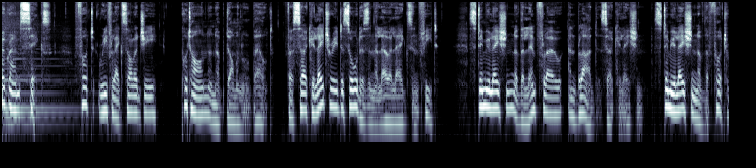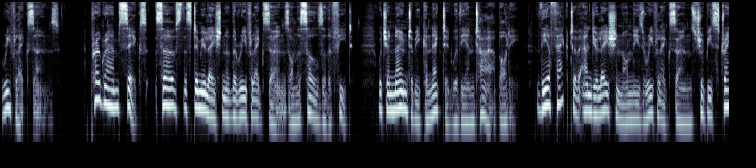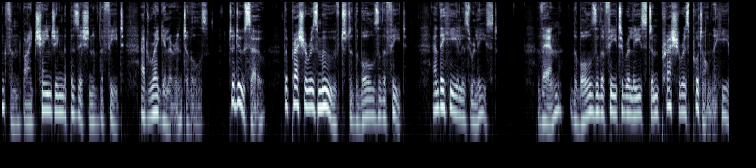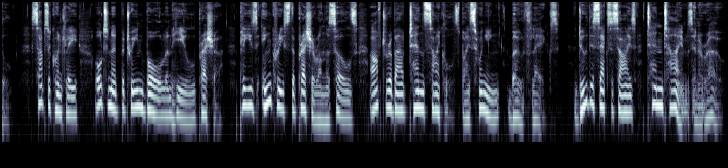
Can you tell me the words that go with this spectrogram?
Program 6 Foot Reflexology Put on an abdominal belt for circulatory disorders in the lower legs and feet. Stimulation of the lymph flow and blood circulation. Stimulation of the foot reflex zones. Program 6 serves the stimulation of the reflex zones on the soles of the feet, which are known to be connected with the entire body. The effect of andullation on these reflex zones should be strengthened by changing the position of the feet at regular intervals. To do so, the pressure is moved to the balls of the feet, and the heel is released. Then, the balls of the feet are released and pressure is put on the heel. Subsequently, alternate between ball and heel pressure. Please increase the pressure on the soles after about 10 cycles by swinging both legs. Do this exercise 10 times in a row.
